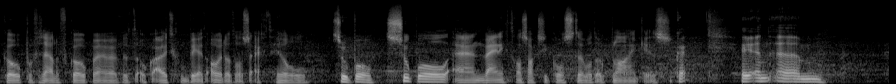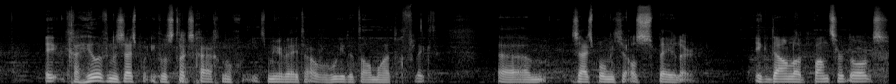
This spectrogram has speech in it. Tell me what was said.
kopen of zelf kopen, we hebben het ook uitgeprobeerd. Oh, dat was echt heel Soepel. soepel en weinig transactiekosten, wat ook belangrijk is. Hey, en ehm, ik ga heel even een zijsprong. Ik wil straks graag nog iets meer weten over hoe je dat allemaal hebt geflikt. Ehm, zijsprongetje als speler. Ik download Panzer Dogs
